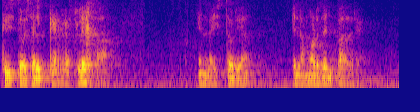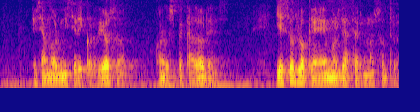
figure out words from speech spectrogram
Cristo es el que refleja en la historia el amor del Padre, ese amor misericordioso con los pecadores. Y eso es lo que hemos de hacer nosotros.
